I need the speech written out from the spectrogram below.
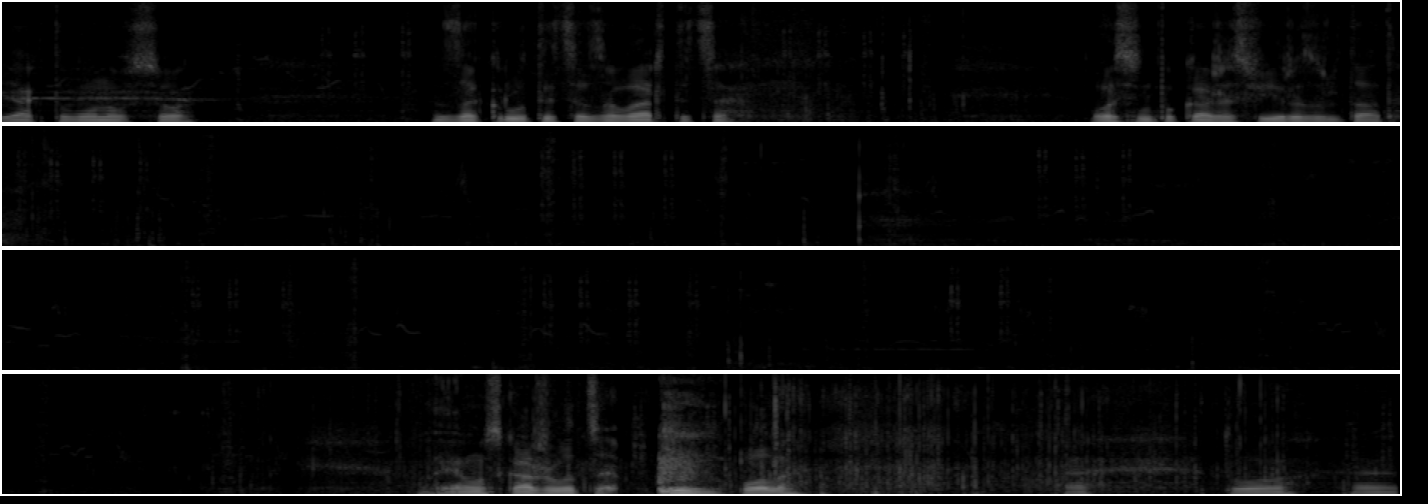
як то воно все закрутиться, завертиться. Осінь покаже свій результат. Я вам скажу, оце поле, е, то е,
